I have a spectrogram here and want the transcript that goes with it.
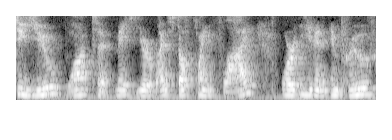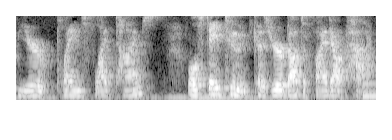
Do you want to make your Wright Stuff plane fly or even improve your plane's flight times? Well, stay tuned because you're about to find out how.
